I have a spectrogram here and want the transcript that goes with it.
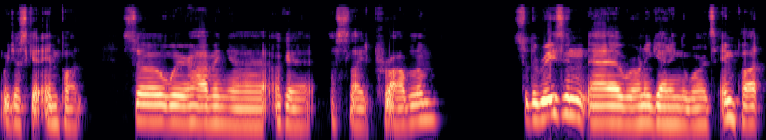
we just get input. So we're having a okay a slight problem so the reason uh, we're only getting the words input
